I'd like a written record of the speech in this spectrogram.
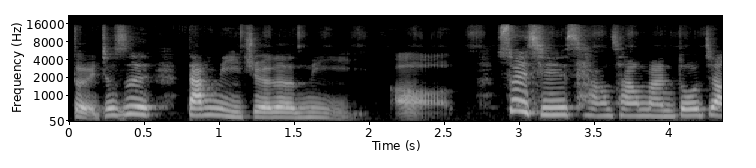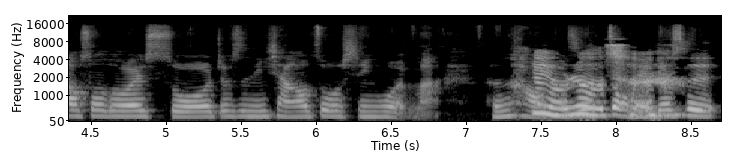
对，就是当你觉得你呃。所以其实常常蛮多教授都会说，就是你想要做新闻嘛，很好，有热重点就是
